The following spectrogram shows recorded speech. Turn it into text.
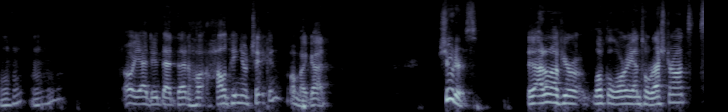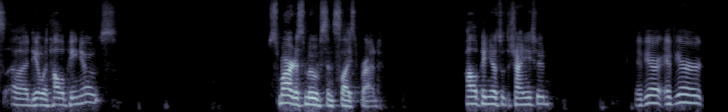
Mm-hmm, mm-hmm. Oh yeah, dude. That that jalapeno chicken. Oh my god. Shooters. Uh, I don't know if your local Oriental restaurants uh, deal with jalapenos. Smartest move since sliced bread. Jalapenos with the Chinese food. If you're if you're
